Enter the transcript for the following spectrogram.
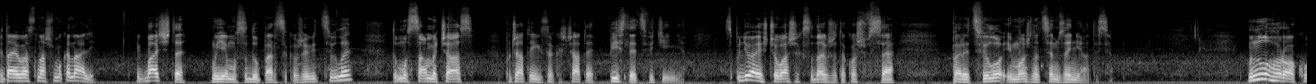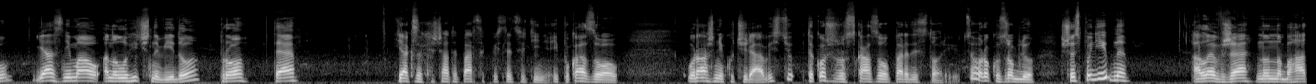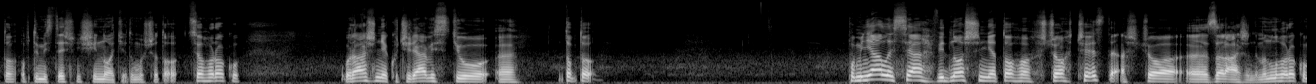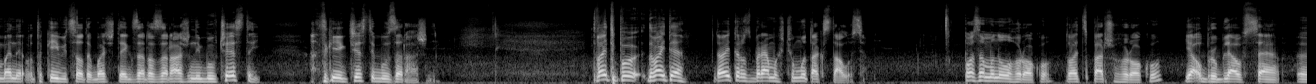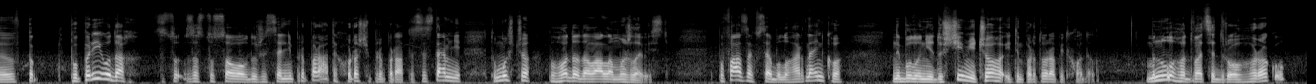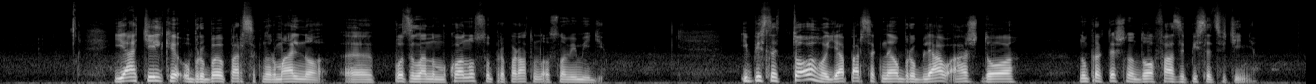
Вітаю вас на нашому каналі. Як бачите, в моєму саду персика вже відцвіли, тому саме час почати їх захищати після цвітіння. Сподіваюся, що в ваших садах вже також все перецвіло і можна цим зайнятися. Минулого року я знімав аналогічне відео про те, як захищати персик після цвітіння, і показував ураження кучерявістю, і також розказував перед історією. Цього року зроблю щось подібне, але вже на набагато оптимістичнішій ноті, тому що цього року ураження кучерявістю, е, тобто помінялися відношення того, що чисте, а що е, заражене. Минулого року в мене отакий відсоток, бачите, як зараз заражений був чистий, а такий, як чистий, був заражений. Давайте, давайте, давайте розберемо, чому так сталося. Поза минулого року, 21-го року, я обробляв все е, в по періодах, застосовував дуже сильні препарати, хороші препарати, системні, тому що погода давала можливість. По фазах все було гарненько, не було ні дощів, нічого, і температура підходила. Минулого 22-го року я тільки обробив персик нормально е, по зеленому конусу препаратом на основі міді. І після того я персик не обробляв аж до, ну, практично до фази після цвітіння.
